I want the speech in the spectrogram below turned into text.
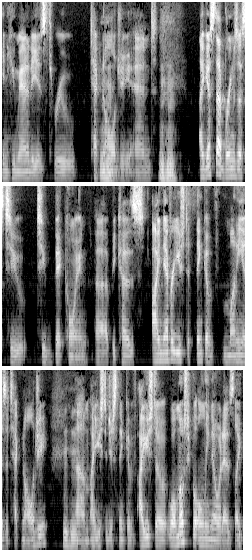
in humanity is through mm-hmm. technology, mm-hmm. and mm-hmm. I guess that brings us to to Bitcoin uh, because I never used to think of money as a technology. Mm-hmm. Um, I used to just think of I used to well, most people only know it as like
